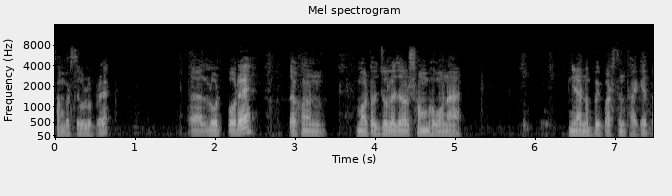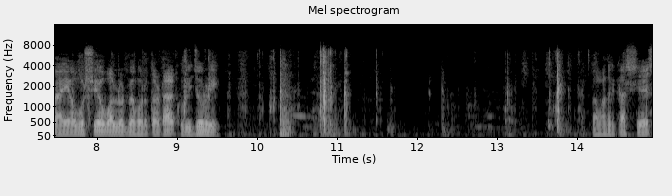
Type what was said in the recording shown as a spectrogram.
সাবমার্সিবল উপরে লোড পরে তখন মোটর জ্বলে যাওয়ার সম্ভাবনা নিরানব্বই পার্সেন্ট থাকে। তাই অবশ্যই ওভারলোড ব্যবহার করাটা খুবই জরুরি। তো আমাদের কাজ শেষ।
